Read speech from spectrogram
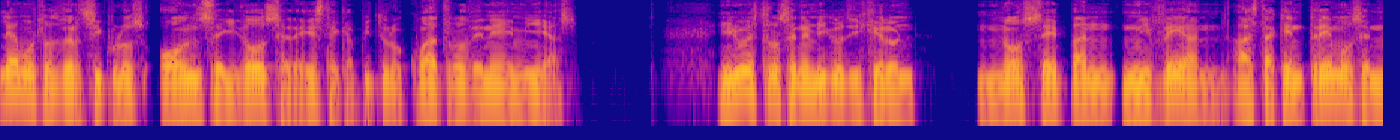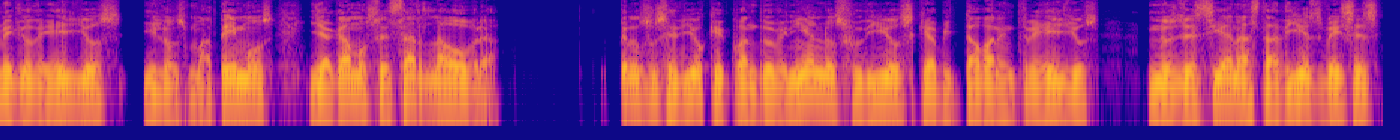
Leamos los versículos 11 y 12 de este capítulo 4 de Nehemías. Y nuestros enemigos dijeron, no sepan ni vean hasta que entremos en medio de ellos y los matemos y hagamos cesar la obra. Pero sucedió que cuando venían los judíos que habitaban entre ellos, nos decían hasta diez veces,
